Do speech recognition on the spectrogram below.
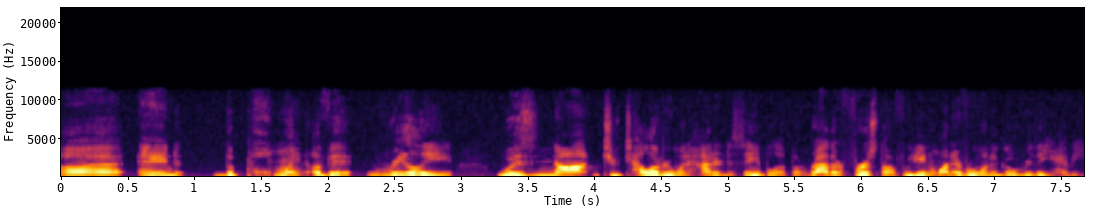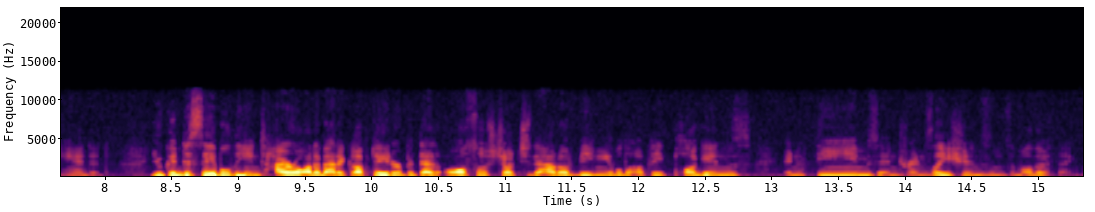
Uh, and the point of it really was not to tell everyone how to disable it, but rather, first off, we didn't want everyone to go really heavy-handed. You can disable the entire automatic updater, but that also shuts it out of being able to update plugins and themes and translations and some other things.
